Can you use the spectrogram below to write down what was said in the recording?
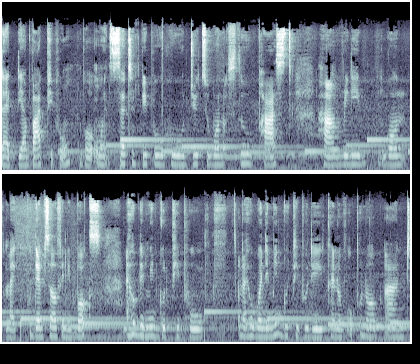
that they are bad people, but when certain people who, due to one or two past, have really gone like put themselves in a box, I hope they meet good people, and I hope when they meet good people, they kind of open up and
